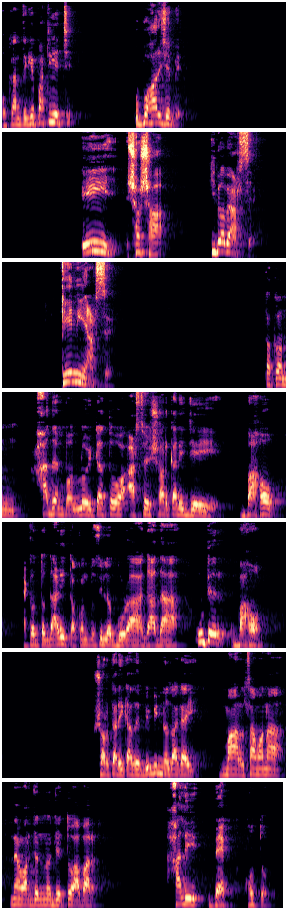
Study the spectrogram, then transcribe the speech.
ওখান থেকে পাঠিয়েছে, উপহার হিসেবে। এই শশা কীভাবে আসছে? কে নিয়ে আসছে? তখন হাদেম বলল, এটা তো আসছে সরকারি যে বাহক এখন তো গাড়ি, তখন তো ছিল ঘোড়া গাদা উটের বাহন। সরকারি কাজে বিভিন্ন জায়গায় মাল, সামানা নেওয়ার জন্য যেত, আবার হালি ব্যাগ হতো।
